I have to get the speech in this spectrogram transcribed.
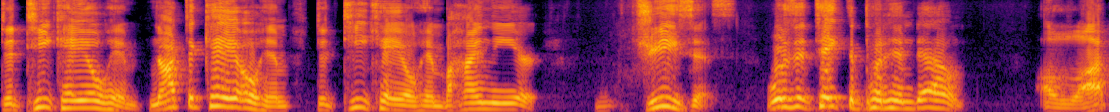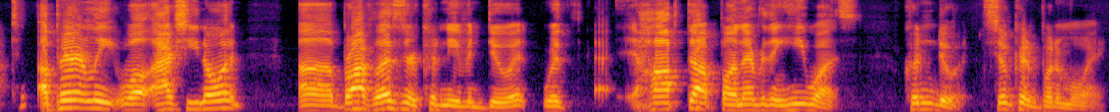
to TKO him, not to KO him, to TKO him behind the ear. Jesus, what does it take to put him down? a lot. Apparently, well, actually, you know what? Uh, Brock Lesnar couldn't even do it with hopped up on everything he was. Couldn't do it. Still couldn't put him away.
